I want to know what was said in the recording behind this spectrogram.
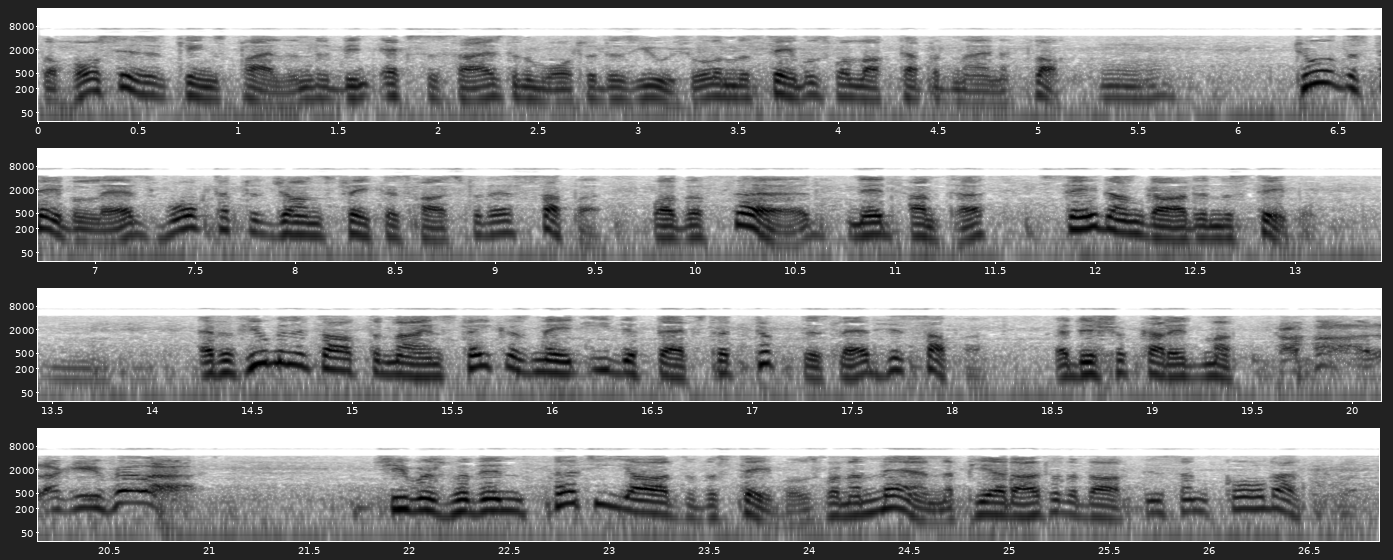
the horses at King's Pyland had been exercised and watered as usual, and the stables were locked up at nine o'clock. Two of the stable lads walked up to John Straker's house for their supper, while the third, Ned Hunter, stayed on guard in the stable. At a few minutes after nine, Straker's maid Edith Baxter took this lad his supper, a dish of curried mutton. Ah, lucky fella. She was within thirty yards of the stables when a man appeared out of the darkness and called out to her.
